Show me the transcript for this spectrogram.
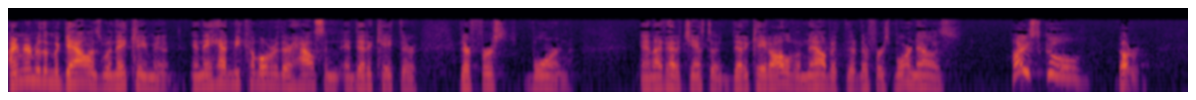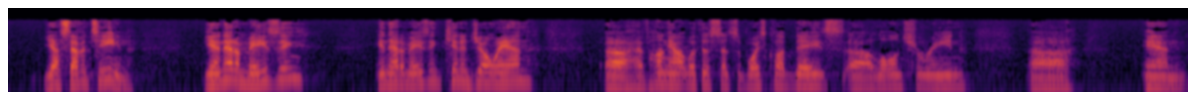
I remember the McGowans when they came in, and they had me come over to their house and, and dedicate their, their firstborn. And I've had a chance to dedicate all of them now, but their, their firstborn now is high school. About, yeah, 17. Yeah, isn't that amazing? Isn't that amazing? Ken and Joanne, uh, have hung out with us since the Boys Club days, uh, Lowell and Shireen, uh, and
